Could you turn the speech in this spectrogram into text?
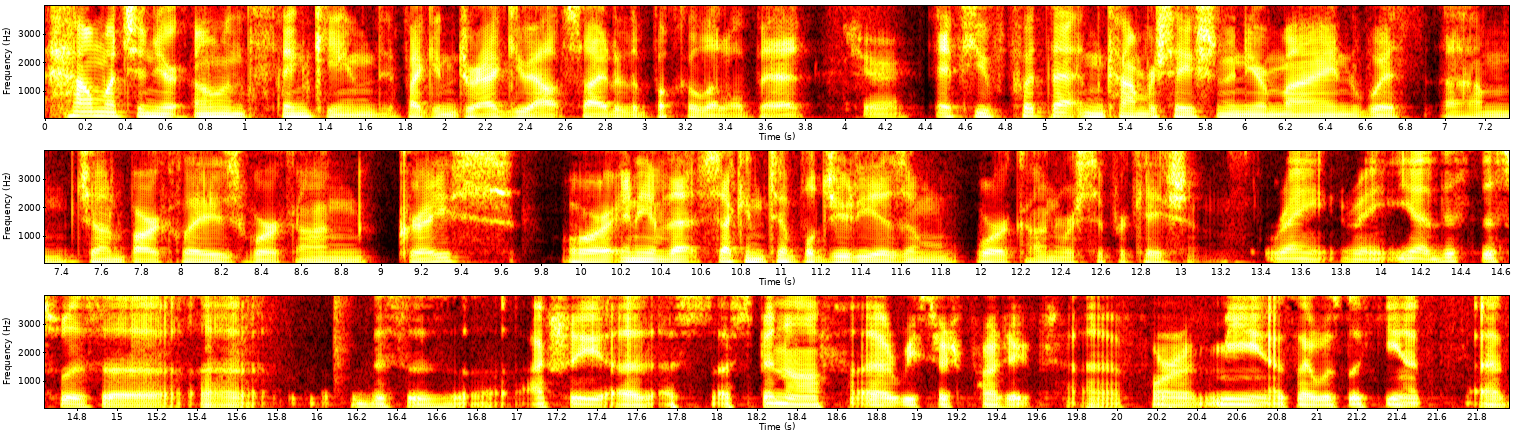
how much in your own thinking, if I can drag you outside of the book a little bit, sure, if you've put that in conversation in your mind with um, John Barclay's work on grace or any of that Second Temple Judaism work on reciprocation. Right, right. Yeah, this this was a, a this is actually a, a, a spin-off uh, research project uh, for me as I was looking at at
